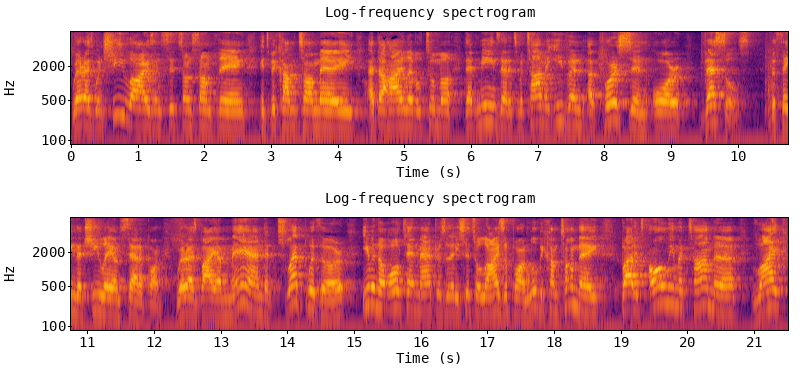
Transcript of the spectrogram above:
Whereas when she lies and sits on something, it's become tameh at the high level tumah. That means that it's matame even a person or vessels the thing that she lay and sat upon. Whereas by a man that slept with her, even though all ten mattresses that he sits or lies upon will become tameh, but it's only matame like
